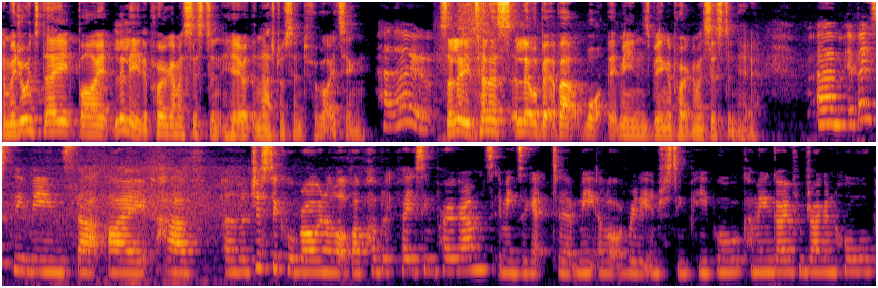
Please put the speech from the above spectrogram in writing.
And we're joined today by Lillie, the Programme Assistant here at the National Centre for Writing. Hello. So, Lillie, tell us a little bit about what it means being a Programme Assistant here. Um, it basically means that I have a logistical role in a lot of our public facing programs. It means I get to meet a lot of really interesting people coming and going from Dragon Hall.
